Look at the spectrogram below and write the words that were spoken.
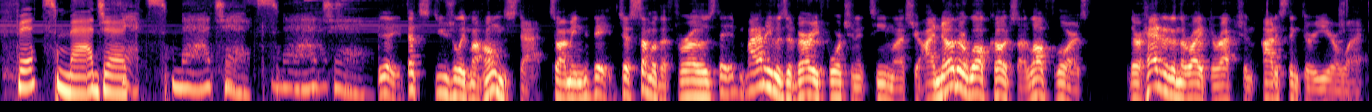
Fitz magic. Fitz magic. Fitz magic. Yeah, that's usually Mahomes' stat. So I mean, they, just some of the throws. They, Miami was a very fortunate team last year. I know they're well coached. I love Flores. They're headed in the right direction. I just think they're a year away.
